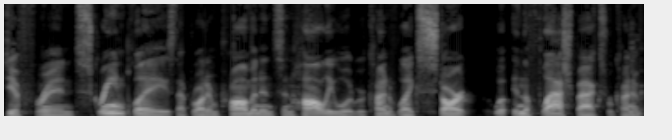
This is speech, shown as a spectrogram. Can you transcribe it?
different screenplays that brought him prominence in Hollywood. We're kind of like start in the flashbacks. We're kind of.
